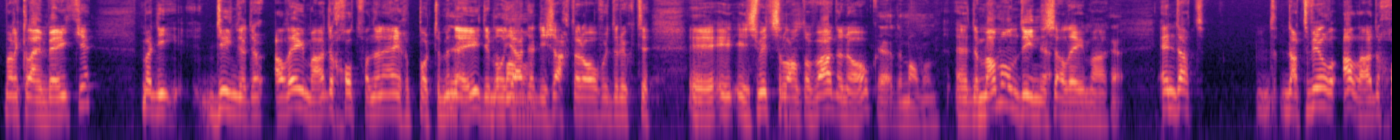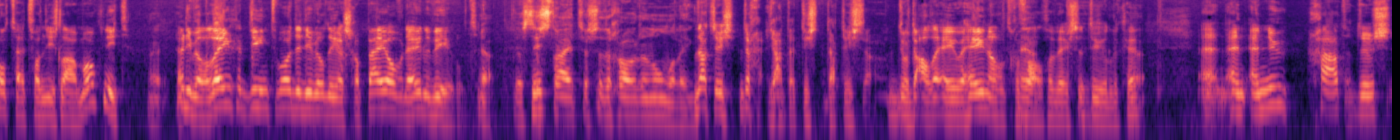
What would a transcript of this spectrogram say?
maar een klein beetje. Maar die diende er alleen maar de god van hun eigen portemonnee. Ja, de de miljarden mammon. die ze achterover drukte eh, in, in Zwitserland of waar dan ook. Ja, de mannen. Eh, de mammon diende ze alleen maar. Ja. En dat, dat wil Allah, de godheid van de islam, ook niet. Nee. Die wil alleen gediend worden, die wil de heerschappij over de hele wereld. Ja, dus de strijd tussen de goden onderling. Dat is, de- ja, dat is, dat is door de alle eeuwen heen al het geval Ja, geweest natuurlijk. Hè. Ja. En, en, en nu gaat dus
